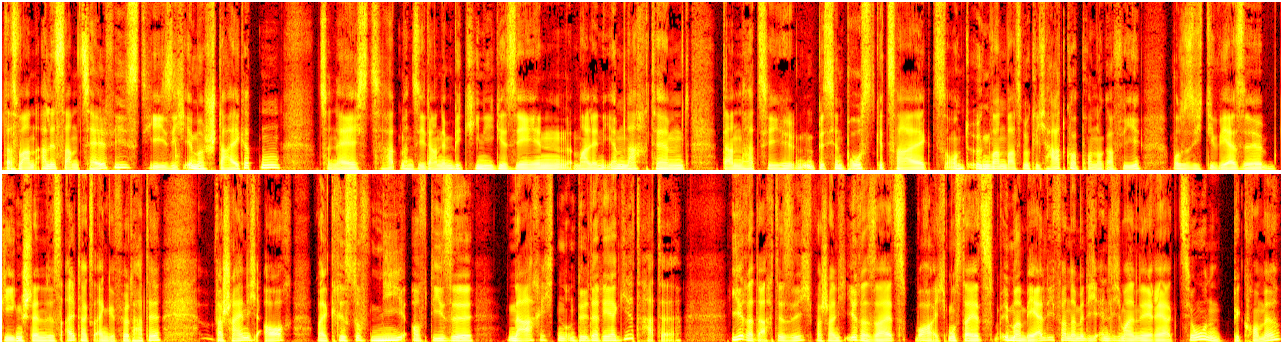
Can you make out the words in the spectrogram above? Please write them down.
Das waren allesamt Selfies, die sich immer steigerten. Zunächst hat man sie dann im Bikini gesehen, mal in ihrem Nachthemd, dann hat sie ein bisschen Brust gezeigt und irgendwann war es wirklich Hardcore-Pornografie, wo sie sich diverse Gegenstände des Alltags eingeführt hatte. Wahrscheinlich auch, weil Christoph nie auf diese Nachrichten und Bilder reagiert hatte. Ihre dachte sich, wahrscheinlich ihrerseits, boah, ich muss da jetzt immer mehr liefern, damit ich endlich mal eine Reaktion bekomme.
